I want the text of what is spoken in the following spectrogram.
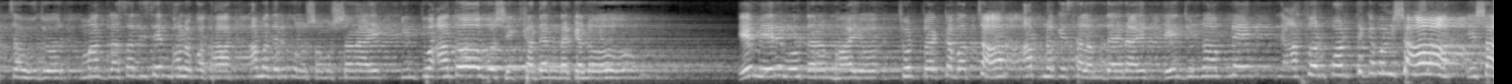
আচ্ছা হুজুর, মাদ্রাসা দিছেন, ভালো কথা, আমাদের কোনো সমস্যা নাই, কিন্তু আদব শিক্ষা দেন না কেন? এ মেরে মোহতারাম ভাইও, ছোট্ট একটা বাচ্চা আপনাকে সালাম দেয় নাই। এই জন্য আপনি আসর পর থেকে বৈশা, এসা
